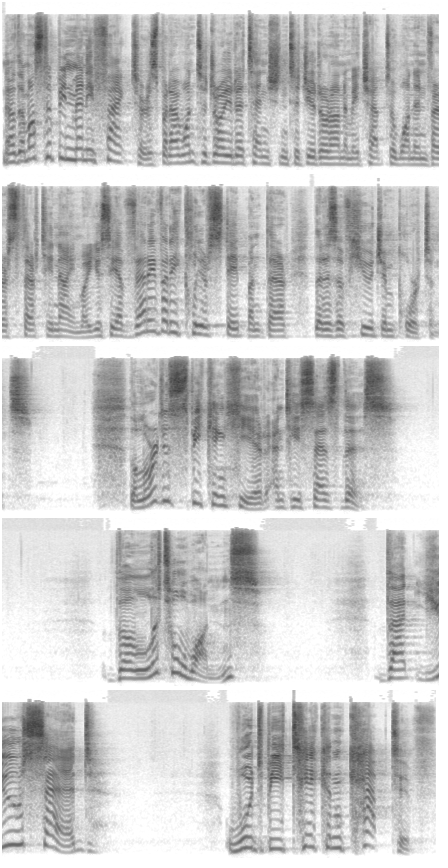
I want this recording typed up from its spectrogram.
Now, there must have been many factors, but I want to draw your attention to Deuteronomy chapter 1 and verse 39, where you see a very, very clear statement there that is of huge importance. The Lord is speaking here, and he says this The little ones that you said would be taken captive,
